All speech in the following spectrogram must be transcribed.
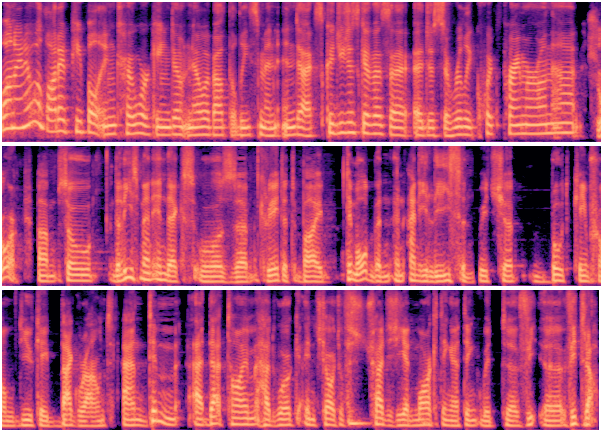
Well, and I know a lot of people in co-working don't know about the Leesman Index. Could you just give us a, a just a really quick primer on that? Sure. Um, so the Leesman Index was uh, created by Tim Oldman and Annie Leeson, which uh, both came from the UK background. And Tim, at that time, had worked in charge of strategy and marketing, I think, with uh, v- uh, Vitra.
